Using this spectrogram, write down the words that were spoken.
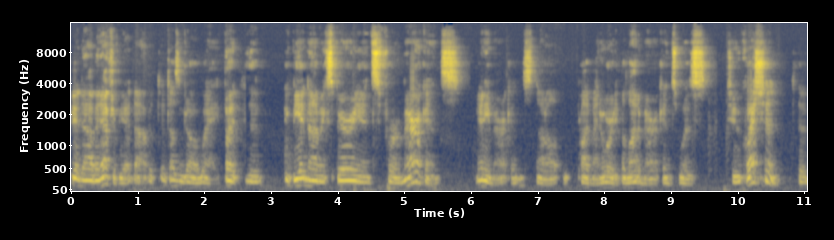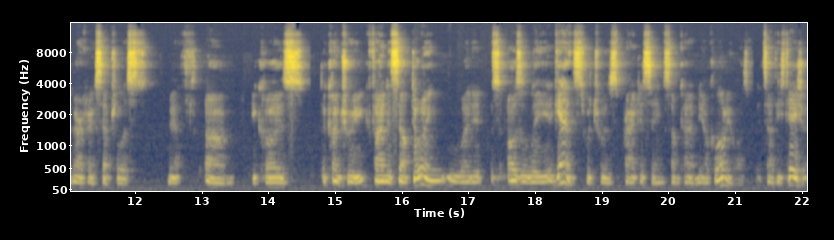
Vietnam and after Vietnam. It, it doesn't go away. But the Vietnam experience for Americans, many Americans, not all, probably minority, but a lot of Americans, was to question the American exceptionalist myth um, because the country found itself doing what it was supposedly against, which was practicing some kind of neocolonialism in Southeast Asia.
